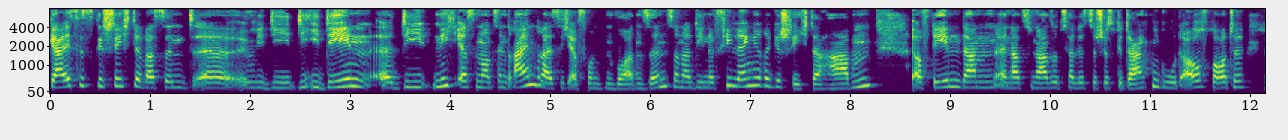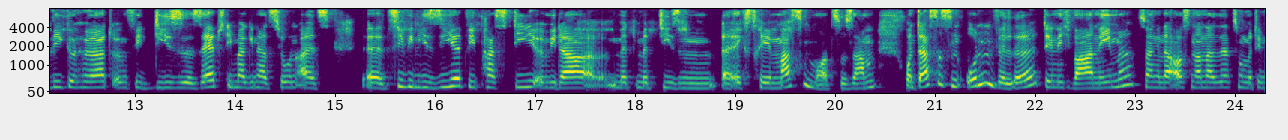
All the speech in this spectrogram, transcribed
Geistesgeschichte, was sind äh, irgendwie die, die Ideen, äh, die nicht erst 1933 erfunden worden sind, sondern die eine viel längere Geschichte haben, auf denen dann äh, nationalsozialistisches Gedankengut aufbaute. Wie gehört irgendwie diese Selbstimagination als äh, zivilisiert, wie passt die irgendwie da mit, mit diesem äh, extremen Massenmord zusammen? Und das ist ein Unwille, den ich wahrnehme, sozusagen in der Auseinandersetzung mit dem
